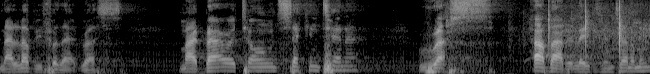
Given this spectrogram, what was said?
and I love you for that, Russ. My baritone second tenor, Russ. How about it, ladies and gentlemen?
